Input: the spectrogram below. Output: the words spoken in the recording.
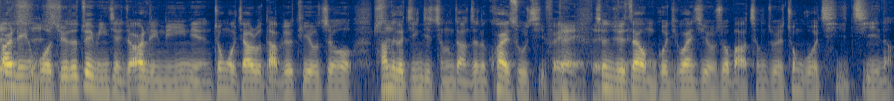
二零，我觉得最明显就二零零一年中国加入 WTO 之后，它那个经济成长真的快速起飞，甚至在我们国际关系有时候把它称之为中国奇迹呢。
